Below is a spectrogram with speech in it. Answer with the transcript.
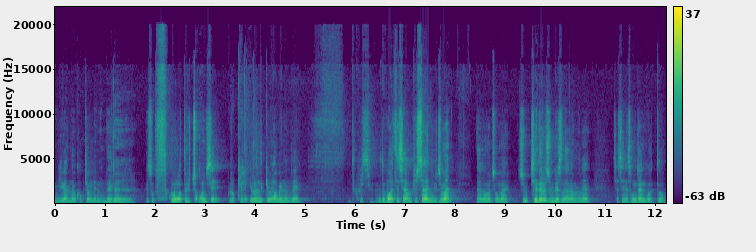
용기가 안 나고 걱정됐는데. 네. 그래서 그런 것들을 조금 이제 이렇게 이런 느낌을 하고 있는데 그렇습니다. 그래도 뭐 하여튼 시합은 필수 아니지만 나가면 정말 준- 제대로 준비해서 나가면은 자신의 성장과 또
